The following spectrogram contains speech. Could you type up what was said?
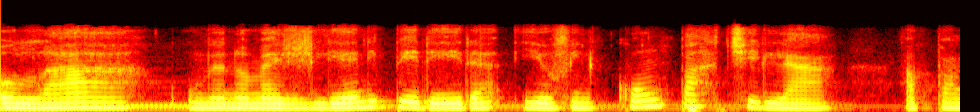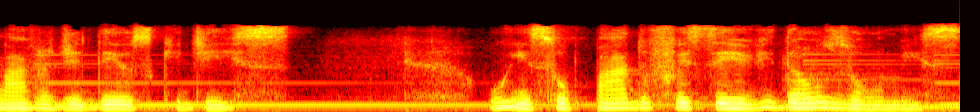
Olá, o meu nome é Giliane Pereira e eu vim compartilhar a palavra de Deus que diz: O ensopado foi servido aos homens,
